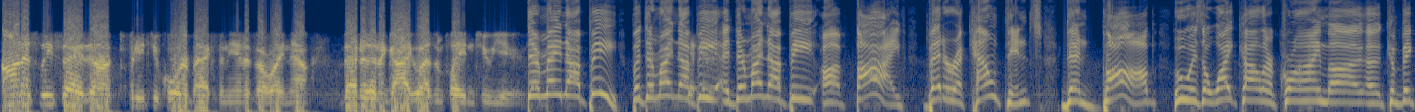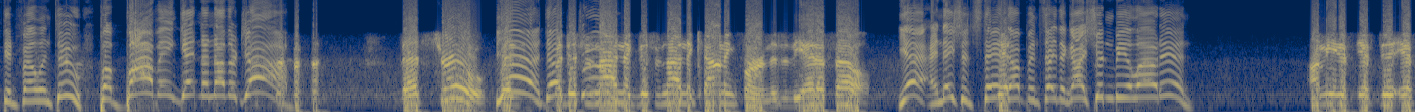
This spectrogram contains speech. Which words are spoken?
honestly say there are 32 quarterbacks in the NFL right now better than a guy who hasn't played in two years? There may not be, but there might not be uh, there might not be uh, five better accountants than Bob, who is a white-collar crime uh, uh, convicted felon too. But Bob ain't getting another job. That's true. Yeah, but, that's but this true. Is not an, this is not an accounting firm. This is the NFL. Yeah, and they should stand yeah. up and say the guy shouldn't be allowed in. I mean, if if the if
